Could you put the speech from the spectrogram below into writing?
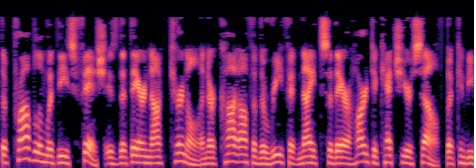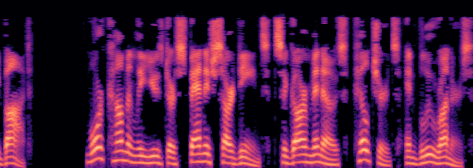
The problem with these fish is that they are nocturnal and are caught off of the reef at night so they are hard to catch yourself but can be bought. More commonly used are Spanish sardines, cigar minnows, pilchards, and blue runners.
